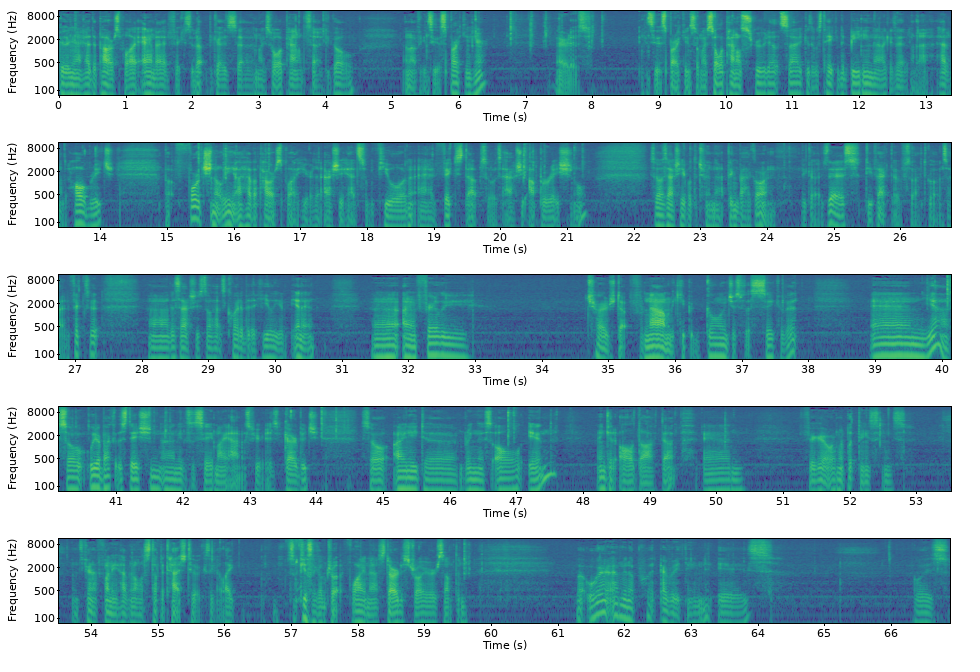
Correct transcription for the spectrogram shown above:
Good thing I had the power supply and I had fixed it up because uh, my solar panel decided to go. I don't know if you can see the sparking here. There it is. You can see the sparking. So my solar panel screwed outside because it was taking a beating. Now, I said, I had another hull breach. But fortunately, I have a power supply here that actually had some fuel in it and I had fixed up, so it was actually operational. So I was actually able to turn that thing back on because this defective, so I have to go inside and fix it. Uh, this actually still has quite a bit of helium in it. Uh, I'm fairly charged up for now. I'm going to keep it going just for the sake of it. And yeah, so we are back at the station. Uh, needless to say, my atmosphere is garbage. So I need to bring this all in and get it all docked up and figure out where I'm going to put things. things. It's kind of funny having all this stuff attached to it because I got like it feels like I'm flying a Star Destroyer or something. But where I'm going to put everything is... was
